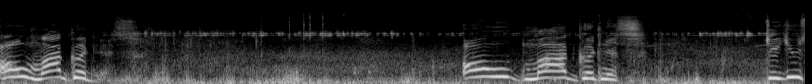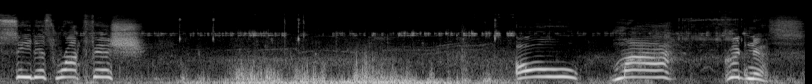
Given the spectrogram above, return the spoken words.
Oh my goodness. Oh my goodness. Do you see this rockfish? Oh my goodness.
